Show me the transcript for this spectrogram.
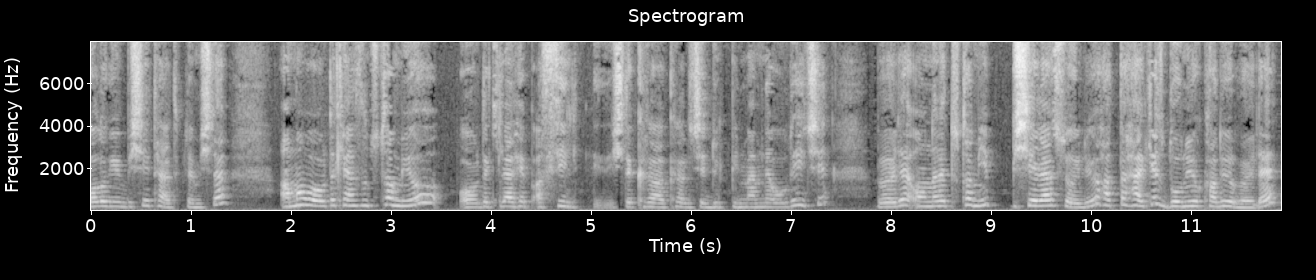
balo gibi bir şey tertiplemişler. Ama orada kendisini tutamıyor. Oradakiler hep asil işte kral, kraliçe, dük bilmem ne olduğu için böyle onlara tutamayıp bir şeyler söylüyor. Hatta herkes donuyor kalıyor böyle.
